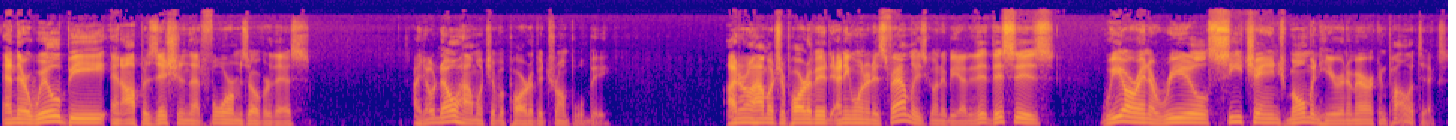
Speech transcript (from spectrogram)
And there will be an opposition that forms over this. I don't know how much of a part of it Trump will be. I don't know how much a part of it anyone in his family is going to be. This is we are in a real sea change moment here in American politics.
